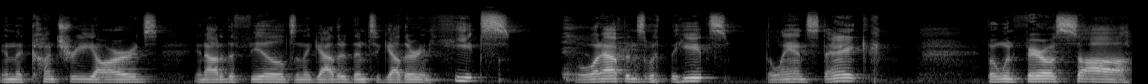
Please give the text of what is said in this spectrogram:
in the country yards, and out of the fields, and they gathered them together in heaps. Well, what happens with the heaps? The land stank. But when Pharaoh saw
